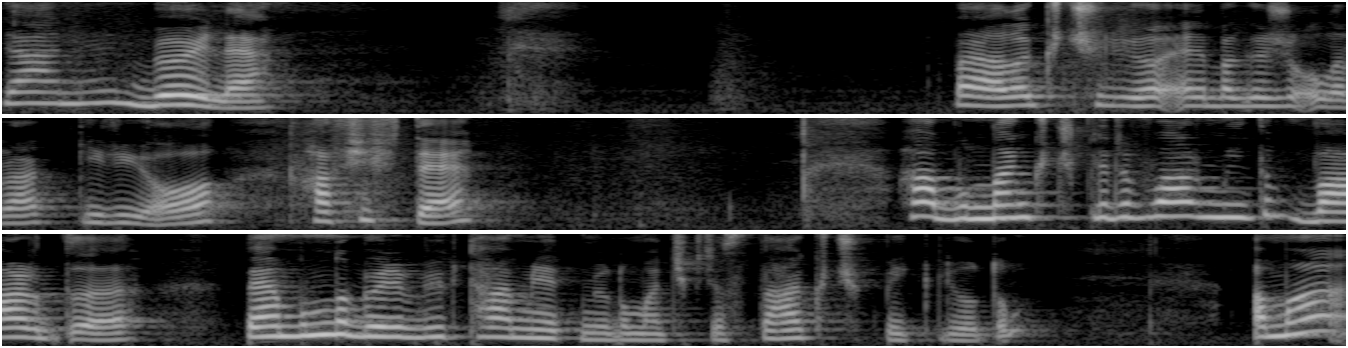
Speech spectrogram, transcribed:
Yani böyle. Bayağı da küçülüyor. El bagajı olarak giriyor. Hafif de. Ha bundan küçükleri var mıydı? Vardı. Ben bunu da böyle büyük tahmin etmiyordum açıkçası. Daha küçük bekliyordum. Ama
